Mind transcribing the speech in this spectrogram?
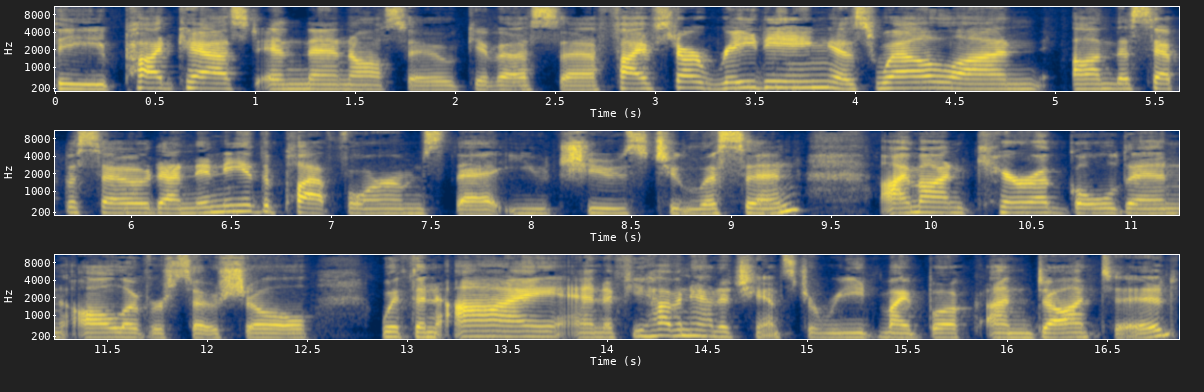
the podcast and then also give us a five star rating as well on on this episode on any of the platforms that you choose to listen i'm on kara goldin all over social with an i and if you haven't had a chance to read my book undaunted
